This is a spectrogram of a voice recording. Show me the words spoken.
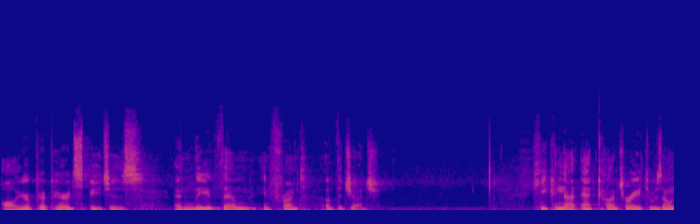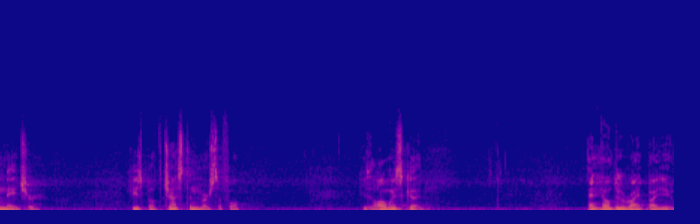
all your prepared speeches, and leave them in front of the judge. He cannot act contrary to his own nature. He's both just and merciful. He's always good. And he'll do right by you.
